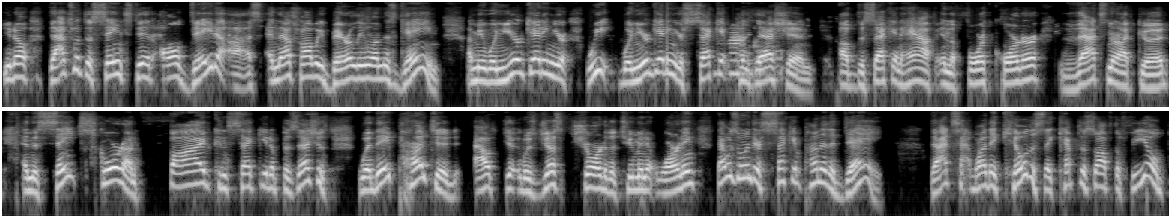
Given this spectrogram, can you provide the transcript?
You know, that's what the Saints did all day to us, and that's why we barely won this game. I mean, when you're getting your we when you're getting your second uh-huh. possession of the second half in the fourth quarter, that's not good. And the Saints scored on five consecutive possessions. When they punted out, it was just short of the two minute warning. That was only their second punt of the day. That's why they killed us. They kept us off the field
